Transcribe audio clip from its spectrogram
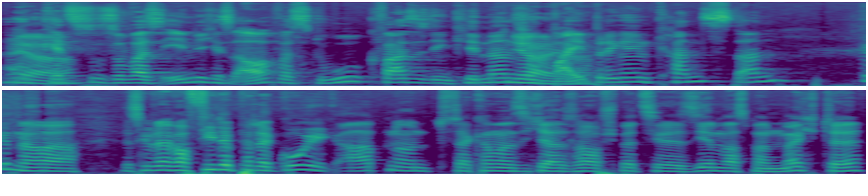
Äh, Ja. Kennst du sowas ähnliches auch, was du quasi den Kindern Ja, so ja. beibringen kannst dann? Genau, ja. Es gibt einfach viele Pädagogikarten und da kann man sich ja darauf spezialisieren, was man möchte.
